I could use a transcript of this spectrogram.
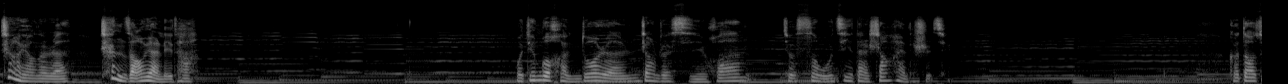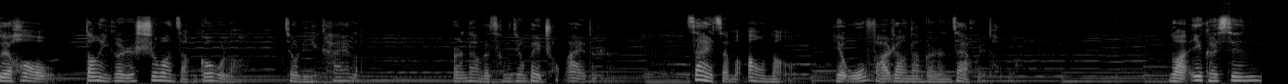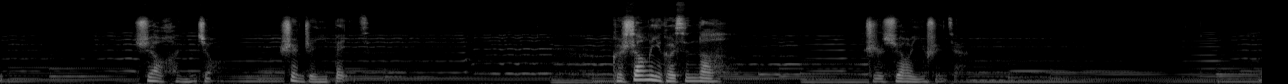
这样的人趁早远离他。”我听过很多人仗着喜欢就肆无忌惮伤害的事情，可到最后。当一个人失望攒够了，就离开了，而那个曾经被宠爱的人，再怎么懊恼，也无法让那个人再回头了。暖一颗心需要很久，甚至一辈子；可伤一颗心呢，只需要一瞬间。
